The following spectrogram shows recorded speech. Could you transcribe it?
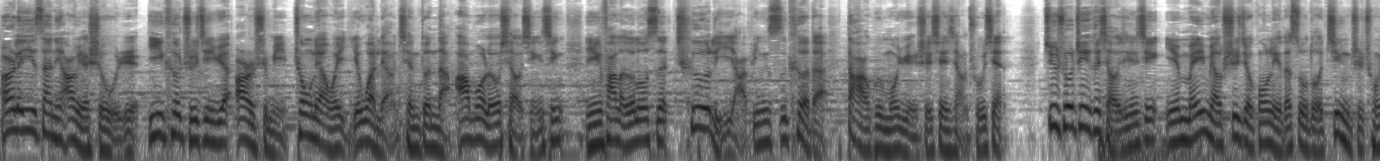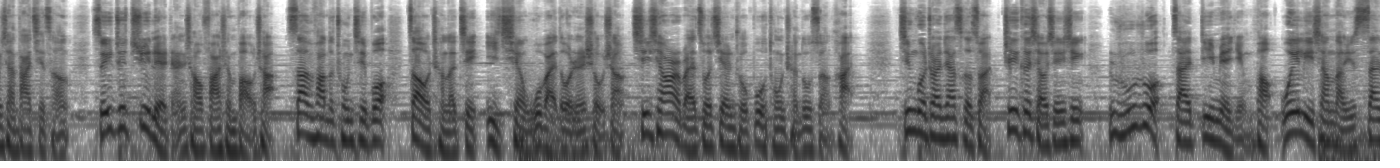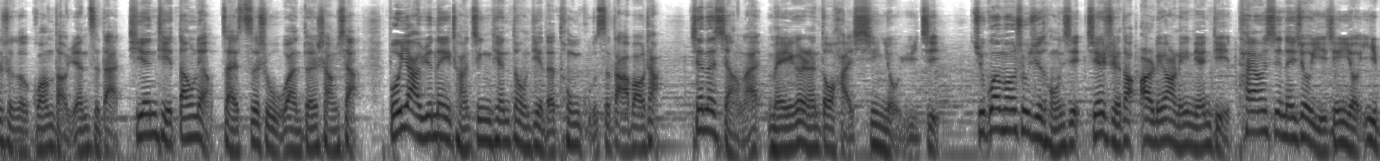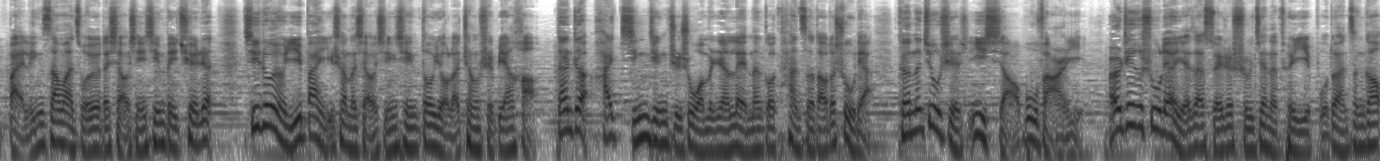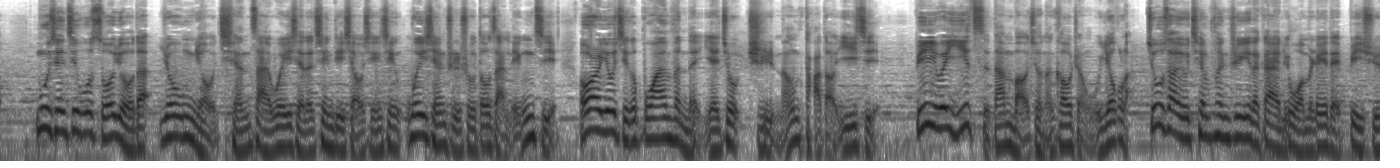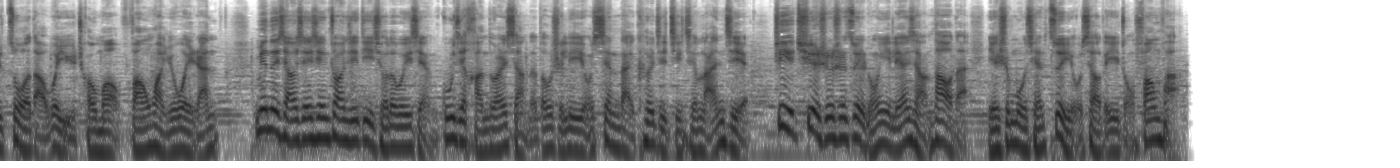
二零一三年二月十五日，一颗直径约二十米、重量为一万两千吨的阿波罗小行星，引发了俄罗斯车里亚宾斯克的大规模陨石现象出现。据说这颗小行星以每秒十九公里的速度径直冲向大气层，随之剧烈燃烧，发生爆炸，散发的冲击波造成了近一千五百多人受伤，七千二百座建筑不同程度损害。经过专家测算，这颗小行星如若在地面引爆，威力相当于三十个广岛原子弹，TNT 当量在在四十五万吨上下，不亚于那场惊天动地的通古斯大爆炸。现在想来，每个人都还心有余悸。据官方数据统计，截止到二零二零年底，太阳系内就已经有一百零三万左右的小行星被确认，其中有一半以上的小行星都有了正式编号。但这还仅仅只是我们人类能够探测到的数量，可能就是一小部分而已。而这个数量也在随着时间的推移不断增高。目前，几乎所有的拥有潜在威胁的近地小行星，危险指数都在零级，偶尔有几个不安分的，也就只能达到一级。别以为以此担保就能高枕无忧了，就算有千分之一的概率，我们也得必须做到未雨绸缪，防患于未然。面对小行星撞击地球的危险，估计很多人想的都是利用现代科技进行拦截，这也确实是最容易联想到的，也是目前最有效的一种方法。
